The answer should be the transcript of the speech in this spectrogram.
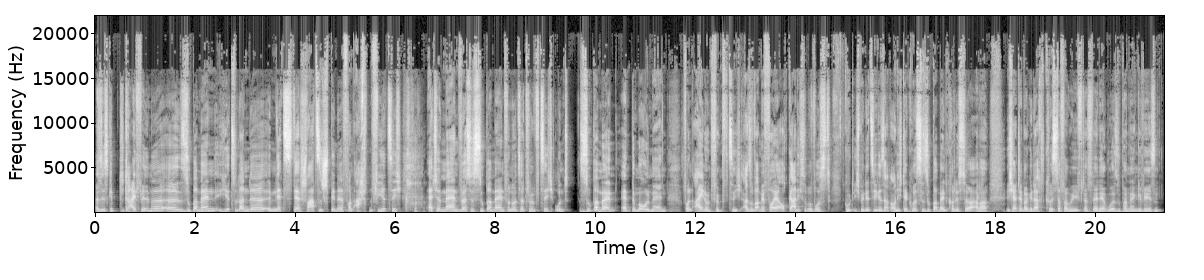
Also es gibt drei Filme, äh, Superman hierzulande im Netz der schwarzen Spinne von 48, Atom Man vs. Superman von 1950 und Superman and the Mole Man von 51. Also war mir vorher auch gar nicht so bewusst. Gut, ich bin jetzt wie gesagt auch nicht der größte Superman-Konnoisseur, aber ich hatte immer gedacht, Christopher Reeve, das wäre der Ur-Superman gewesen.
